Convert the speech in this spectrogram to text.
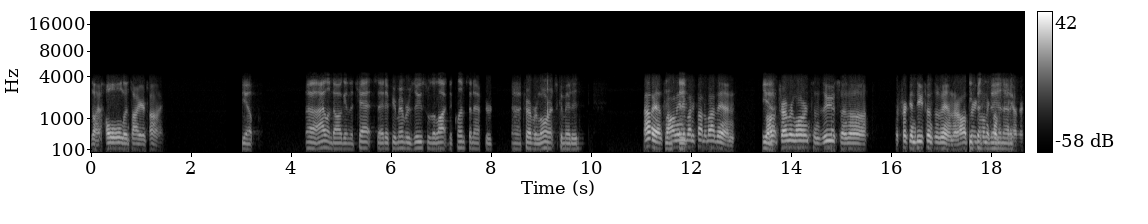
the whole entire time. Yep. Uh, Island Dog in the chat said, if you remember, Zeus was a lock to Clemson after uh, Trevor Lawrence committed. Oh yeah, that's all anybody talked about then. Yeah. Oh, Trevor Lawrence and Zeus and uh the freaking defensive end. They're all three going to come together.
